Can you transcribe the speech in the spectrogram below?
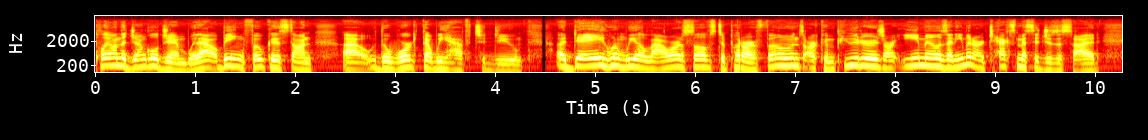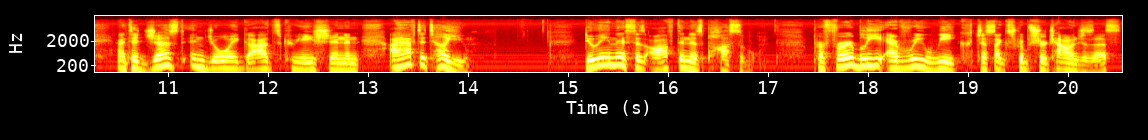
play on the jungle gym without being focused on uh, the work that we have to do. A day when we allow ourselves to put our phones, our computers, our emails, and even our text messages aside and to just enjoy God's creation. And I have to tell you, doing this as often as possible, preferably every week, just like Scripture challenges us,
